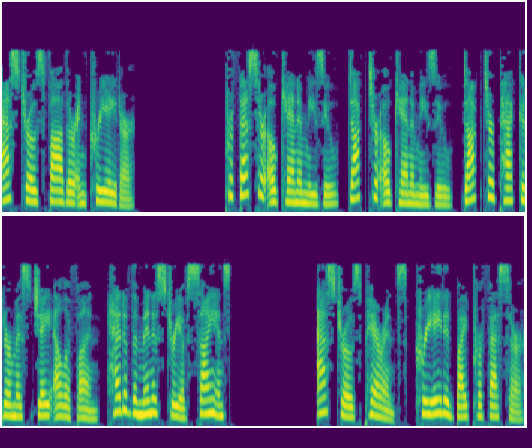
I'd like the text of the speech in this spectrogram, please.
Astro's father and creator Professor Ochanomizu, Dr. Ochanomizu, Dr. Pachydermus J. Elefun, head of the Ministry of Science Astro's parents, created by Professor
